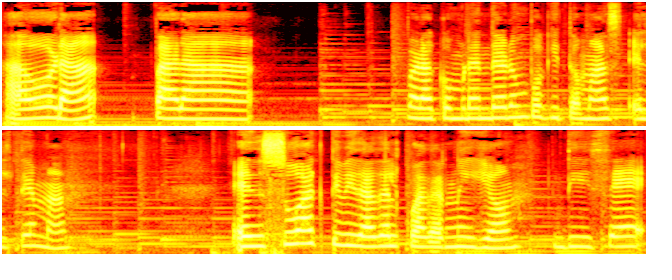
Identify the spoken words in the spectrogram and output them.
Ahora, para, para comprender un poquito más el tema, en su actividad del cuadernillo dice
